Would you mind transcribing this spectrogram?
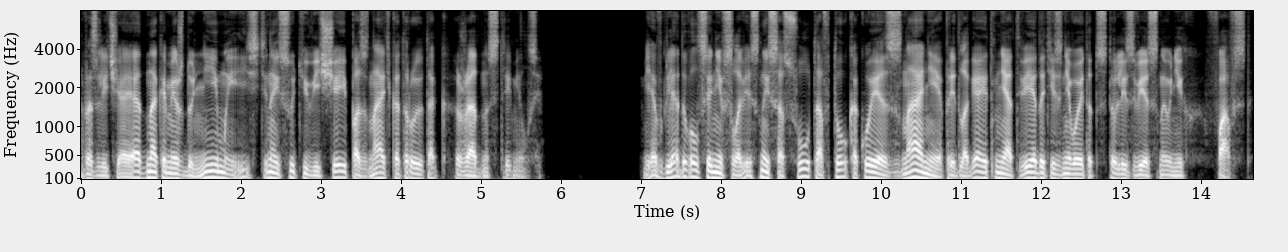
различая, однако, между ним и истинной сутью вещей, познать которую так жадно стремился. Я вглядывался не в словесный сосуд, а в то, какое знание предлагает мне отведать из него этот столь известный у них Фавст.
